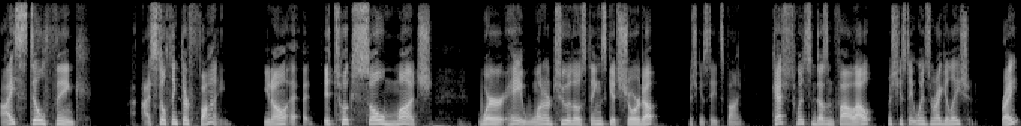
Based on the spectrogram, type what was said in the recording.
I still think I still think they're fine. You know, it took so much where hey, one or two of those things get shored up, Michigan State's fine. Cassius Winston doesn't foul out, Michigan State wins in regulation, right?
